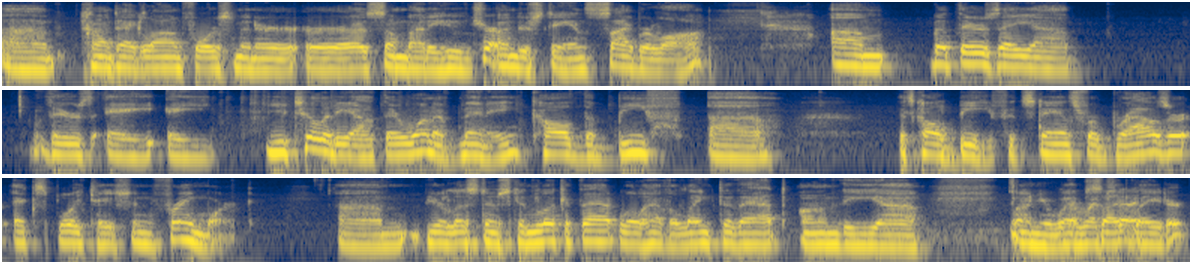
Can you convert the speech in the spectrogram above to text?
Uh, contact law enforcement or, or uh, somebody who sure. understands cyber law. Um, but there's a uh, there's a a utility out there, one of many, called the BeEF. Uh, it's called BeEF. It stands for Browser Exploitation Framework. Um, your listeners can look at that. We'll have a link to that on the uh, on your website, website. later.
